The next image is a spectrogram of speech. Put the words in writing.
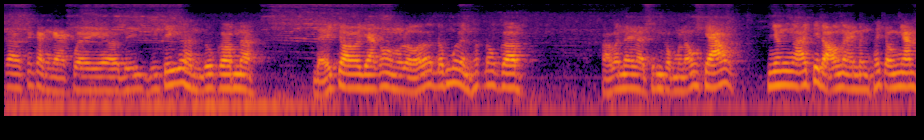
à, cái cần gạt về à, vị, vị trí cái hình tô cơm nè để cho ra con ngọn lửa đúng với hình thức nấu cơm. Và bên đây là xin cùng nấu cháo. Nhưng ở chế độ này mình phải chọn nhanh.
